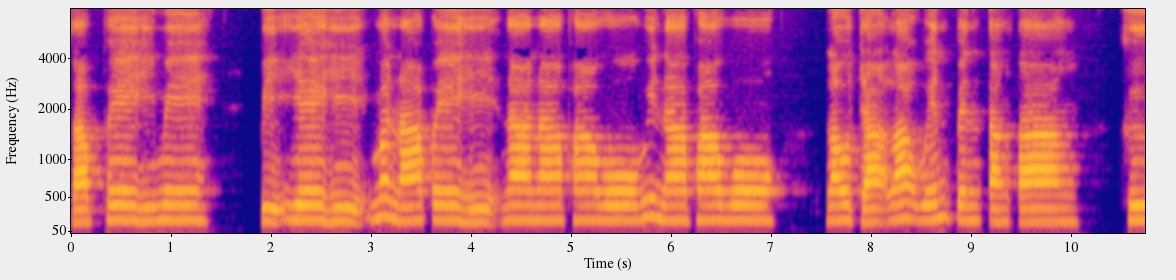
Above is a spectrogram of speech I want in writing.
สัพเพหิเม ปิเยหิมนาเปหิ นานาภาโว วินาภาโว เราจะละเว้นเป็นต่างๆ คือ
